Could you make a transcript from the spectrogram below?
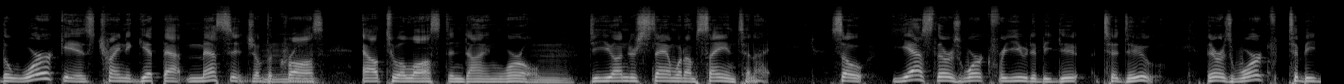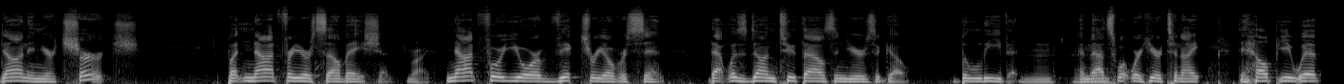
The work is trying to get that message of the mm. cross out to a lost and dying world. Mm. Do you understand what I'm saying tonight? So, yes, there's work for you to be do, to do. There is work to be done in your church, but not for your salvation. Right. Not for your victory over sin. That was done 2000 years ago. Believe it. Mm, and that's what we're here tonight to help you with.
